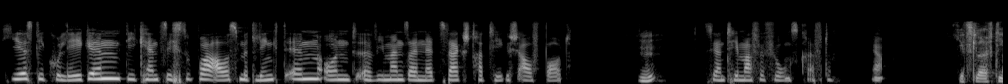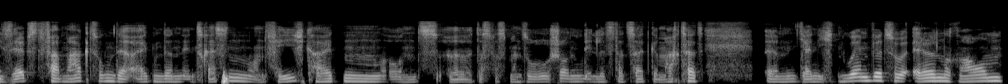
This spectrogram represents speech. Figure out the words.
hier ist die Kollegin, die kennt sich super aus mit LinkedIn und äh, wie man sein Netzwerk strategisch aufbaut. Mhm. Ist ja ein Thema für Führungskräfte. Jetzt läuft die Selbstvermarktung der eigenen Interessen und Fähigkeiten und äh, das, was man so schon in letzter Zeit gemacht hat, ähm, ja nicht nur im virtuellen Raum.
